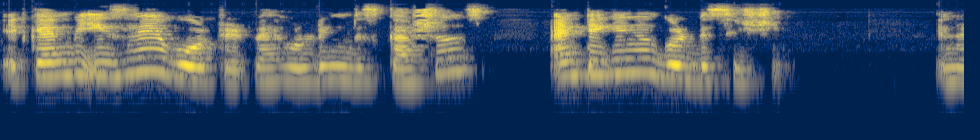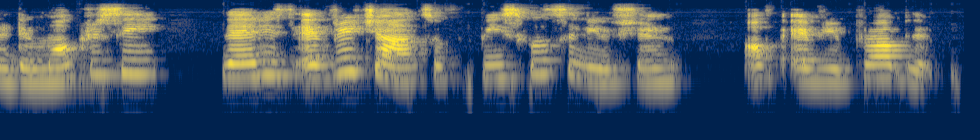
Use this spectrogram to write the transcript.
it can be easily avoided by holding discussions and taking a good decision. In a democracy, there is every chance of a peaceful solution of every problem.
